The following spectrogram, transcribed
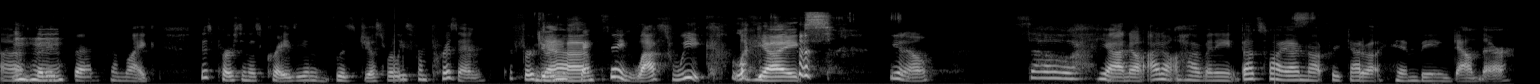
um, but Mhm. it's been from like this person is crazy and was just released from prison for doing Yeah. the same thing last week. Like Yikes. you know. So yeah, no, I don't have any. That's why I'm not freaked out about him being down there.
